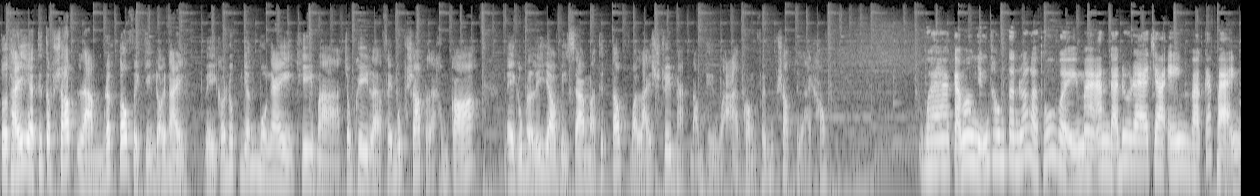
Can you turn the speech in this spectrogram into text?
Tôi thấy à, TikTok Shop làm rất tốt việc chuyển đổi này vì có nút nhấn mua ngay khi mà trong khi là Facebook Shop là không có đây cũng là lý do vì sao mà TikTok và livestream hoạt động hiệu quả còn Facebook Shop thì lại không. Wow, cảm ơn những thông tin rất là thú vị mà anh đã đưa ra cho em và các bạn.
